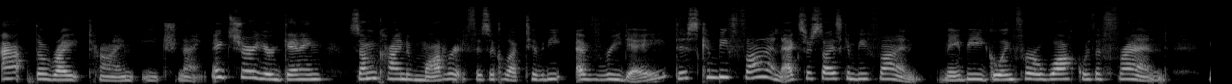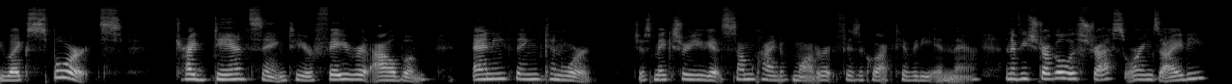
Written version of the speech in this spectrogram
at the right time each night. Make sure you're getting some kind of moderate physical activity every day. This can be fun. Exercise can be fun. Maybe going for a walk with a friend. You like sports. Try dancing to your favorite album. Anything can work. Just make sure you get some kind of moderate physical activity in there. And if you struggle with stress or anxiety,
